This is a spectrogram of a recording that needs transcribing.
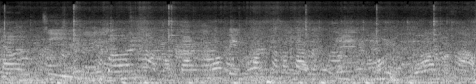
เปาจีเปิ้ลค่ะของการเพราะว่าเป็นข้าวข้าวข้าวเป็นของแรงเนาะหรือว่าข้าว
